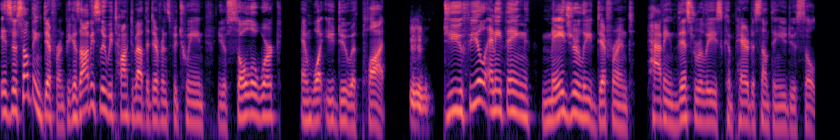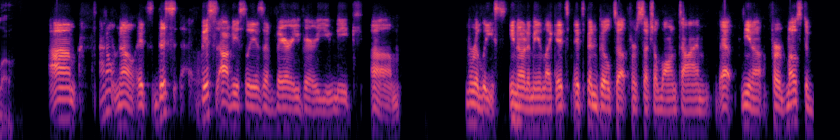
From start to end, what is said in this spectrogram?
is there something different? Because obviously we talked about the difference between your solo work and what you do with plot. Mm-hmm. do you feel anything majorly different having this release compared to something you do solo? Um i don't know. It's this this obviously is a very very unique um release. You know what i mean? Like it's it's been built up for such a long time that you know for most of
